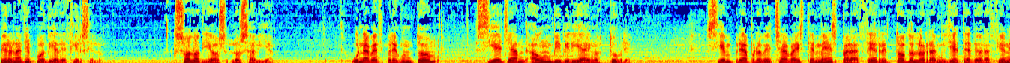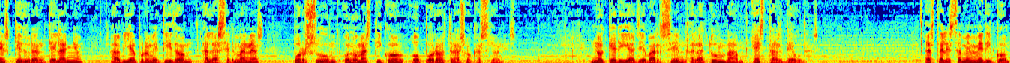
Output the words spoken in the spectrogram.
pero nadie podía decírselo. Solo Dios lo sabía. Una vez preguntó si ella aún viviría en octubre. Siempre aprovechaba este mes para hacer todos los ramilletes de oraciones que durante el año había prometido a las hermanas por su onomástico o por otras ocasiones no quería llevarse a la tumba estas deudas. Hasta el examen médico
